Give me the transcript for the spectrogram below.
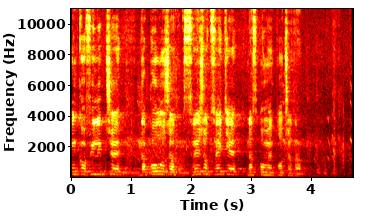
Енко Филипче да положат свежо цвеќе на спомен плочата.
